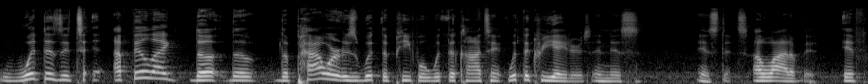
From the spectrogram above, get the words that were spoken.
What does it t- i feel like the the the power is with the people with the content with the creators in this instance a lot of it. If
